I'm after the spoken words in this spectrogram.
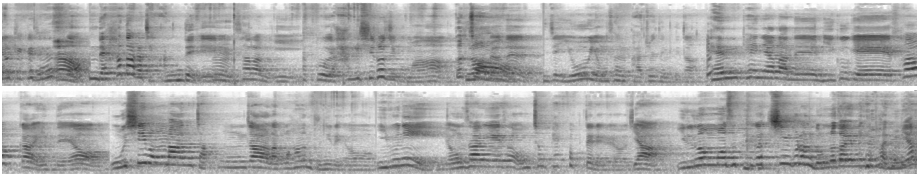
이렇게까지 했어. 응. 근데 하다가 잘 안 돼. 응. 사람이 자꾸 하기 싫어지고 막. 그쵸. 그러면은 이제 요 영상을 봐줘야 됩니다. 벤 페냐라는 미국의 사업가인데요. 50억만 장자라고 하는 분이래요. 이분이 영상에서 엄청 팩폭 대래요. 야, 일론 머스크가 친구랑 놀러 다니는 거 봤냐?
